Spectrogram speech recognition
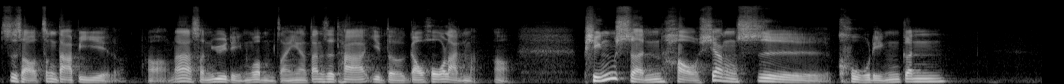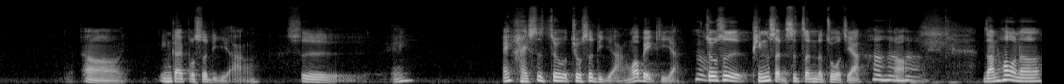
至少政大毕业了，啊，那沈玉琳我不知道，但是他也得高荷兰嘛，啊，评审好像是苦苓跟，啊，应该不是李昂，是，哎，哎，还是就就是李昂，我没记啊，就是评审是真的作家 啊，然后呢，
